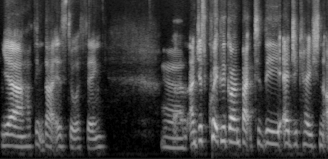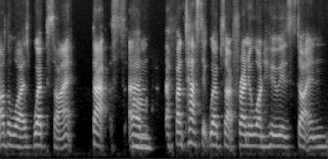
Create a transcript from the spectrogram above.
yeah, I think that is still a thing. Yeah. Um, and just quickly going back to the Education Otherwise website, that's um, mm. a fantastic website for anyone who is starting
